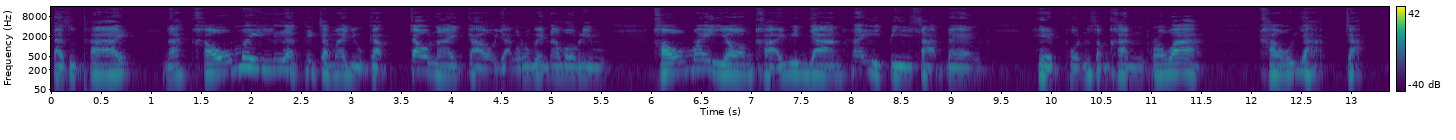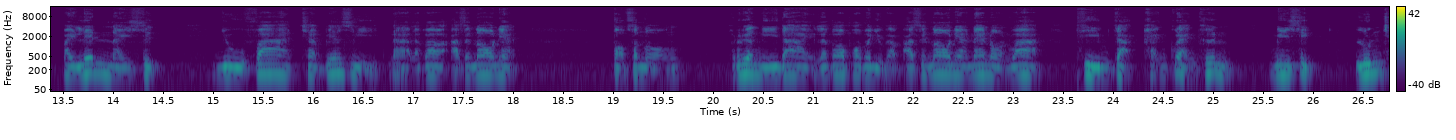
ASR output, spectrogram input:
แต่สุดท้ายนะเขาไม่เลือกที่จะมาอยู่กับ เจ้านายเก่าอย่างรูเบนอโมริม เขาไม่ยอมขายวิญญาณให้ปีศาจแดง เหตุผลสำคัญ เพราะว่าเขาอยากจะไปเล่นในศึกยูฟาแชมเปี้ยนส์ลีกนะแล้วก็อาร์เซนอลเนี่ยตอบสนองเรื่องนี้ได้ แล้วก็พอมาอยู่กับอาร์เซนอลเนี่ยแน่นอนว่าทีมจะแข็งแกร่งขึ้น มีสิทธิ์ลุ้นแช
